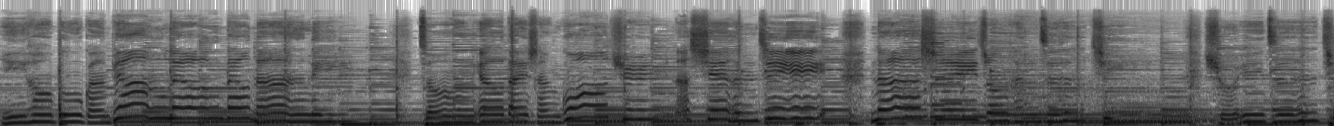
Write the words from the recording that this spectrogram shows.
以后不管漂流到哪里，总要带上过去那些痕迹，那是一种恨自己。属于自己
